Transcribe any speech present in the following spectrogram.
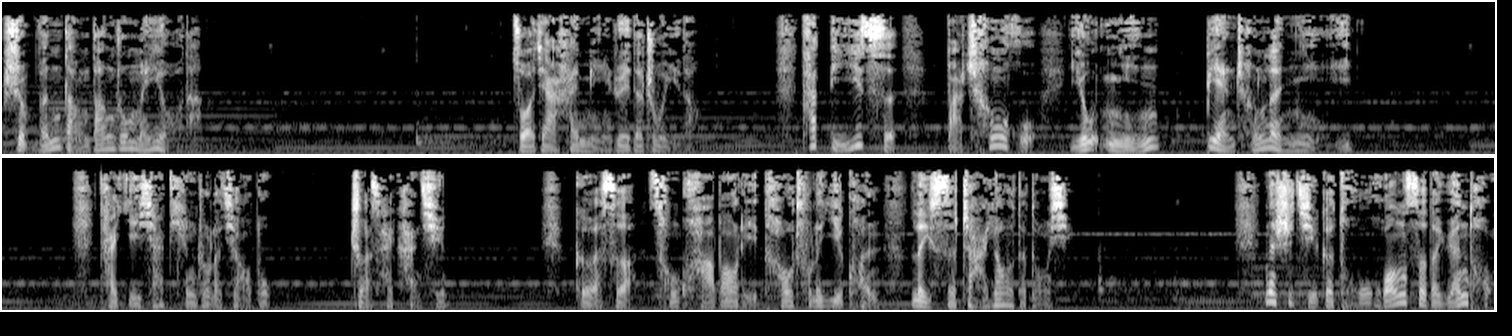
是文档当中没有的。作家还敏锐的注意到，他第一次把称呼由“您”变成了“你”。他一下停住了脚步，这才看清，各色从挎包里掏出了一捆类似炸药的东西。那是几个土黄色的圆筒，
